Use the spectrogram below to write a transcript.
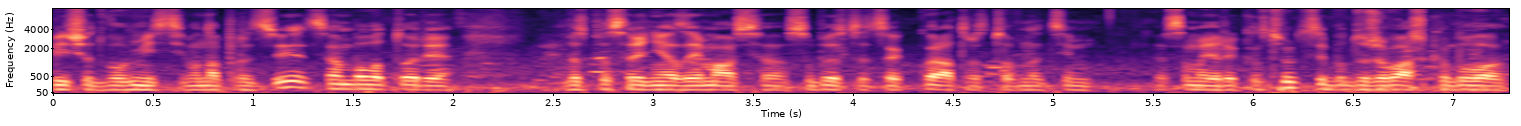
Більше двох місяців вона працює, ця амбулаторія. Безпосередньо я займався особисто це кураторством над цим самої реконструкції, бо дуже важко було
